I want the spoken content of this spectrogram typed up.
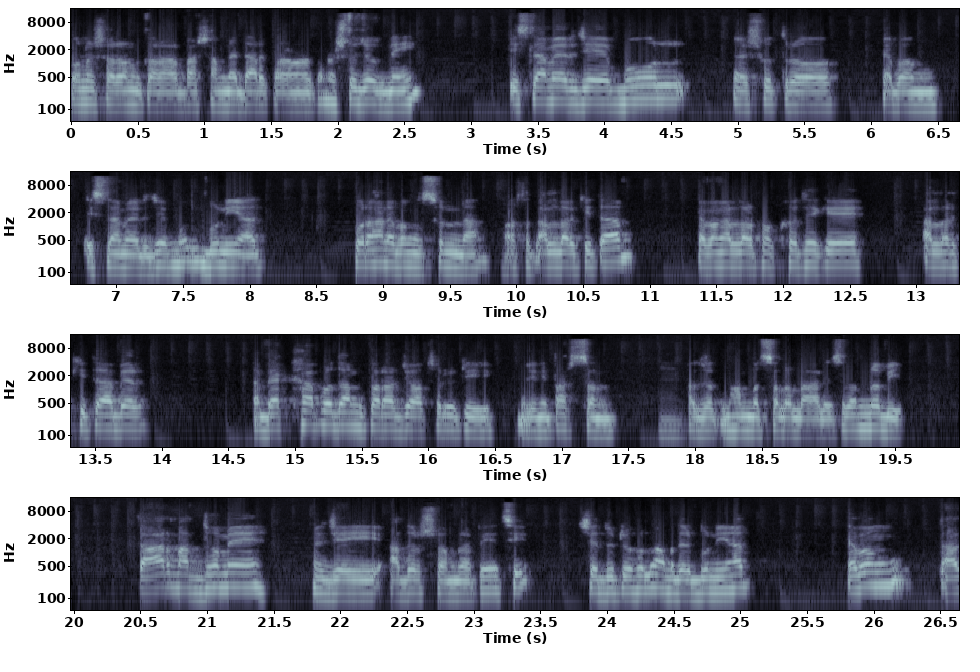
অনুসরণ করা বা সামনে দাঁড় করানোর কোনো সুযোগ নেই ইসলামের যে মূল সূত্র এবং ইসলামের যে মূল বুনিয়াদ কোরআন এবং সুন্না অর্থাৎ আল্লাহর কিতাব এবং আল্লাহর পক্ষ থেকে আল্লাহর কিতাবের ব্যাখ্যা প্রদান করার যে অথরিটি যিনি পার্সন। হজরত মোহাম্মদ সাল্লাহ আলি সাল্লাম নবী তার মাধ্যমে যেই আদর্শ আমরা পেয়েছি সে দুটো হলো আমাদের বুনিয়াদ এবং তার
